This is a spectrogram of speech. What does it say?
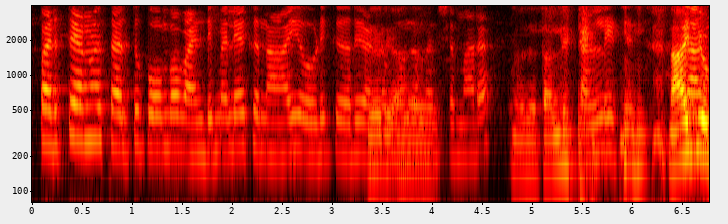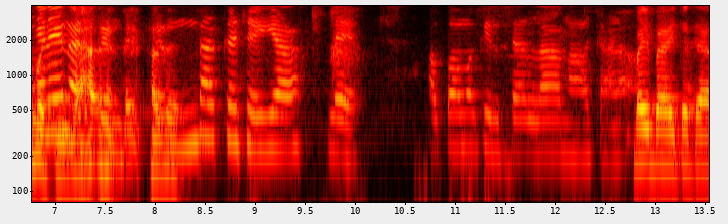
ഇപ്പൊ അടുത്ത് ഞങ്ങൾ സ്ഥലത്ത് പോകുമ്പോ വണ്ടിമലേക്ക് നായി ഓടി രണ്ട് മൂന്ന് മനുഷ്യന്മാരെ തള്ളിട്ട്. തള്ളിയിട്ട് നായ്ക്ക് അങ്ങനെ നടക്കുന്നുണ്ട് എന്താക്ക ചെയ്യാ? അല്ലേ? അപ്പൊ നമുക്ക് ഇൻഷാല്ല നാളെ കാണാം. Bye bye tata.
